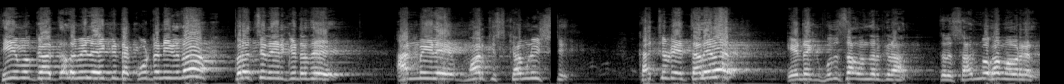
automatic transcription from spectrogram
திமுக தலைமையில் இருக்கின்ற கூட்டணியில் தான் பிரச்சனை இருக்கின்றது. அண்மையிலே மார்க்சிஸ்ட் கம்யூனிஸ்ட் கட்சியுடைய தலைவர் இன்றைக்கு புதுசா வந்திருக்கிறார். திரு சண்முகம் அவர்கள்.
